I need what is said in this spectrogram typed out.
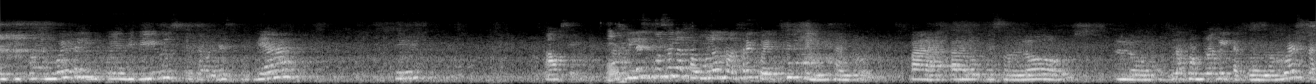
el tipo de muestra, el tipo de individuos que se van a estudiar. ¿Sí? Ah, ok. Aquí les puse las fórmulas más frecuentes que utilizan, ¿no? Para, para lo que son los, los, la fórmula que calcula la muestra.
